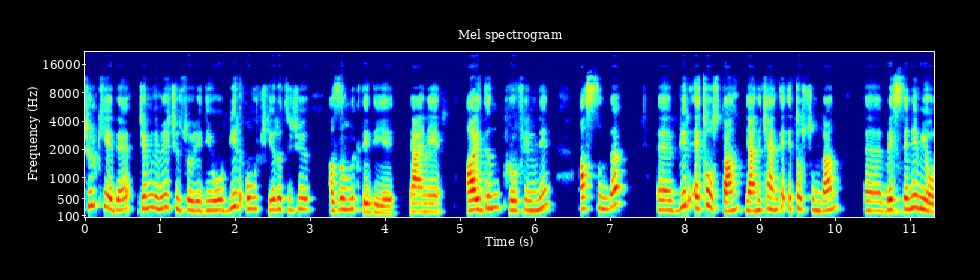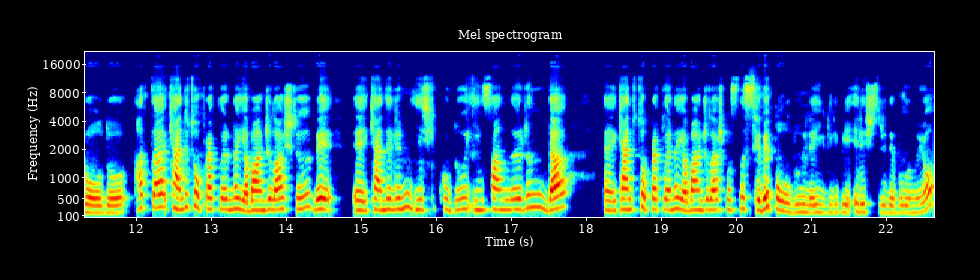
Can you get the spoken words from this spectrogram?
Türkiye'de Cemile Meriç'in söylediği o bir avuç yaratıcı azınlık dediği yani aydın profilinin aslında bir etostan yani kendi etosundan beslenemiyor olduğu, hatta kendi topraklarına yabancılaştığı ve kendilerinin ilişki kurduğu insanların da kendi topraklarına yabancılaşmasına sebep olduğuyla ilgili bir eleştiride bulunuyor.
